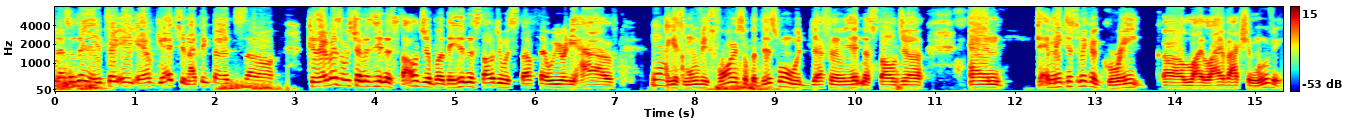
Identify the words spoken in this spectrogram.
that's the thing. It, it, it'll get you, and I think that's because everybody's always trying to hit nostalgia, but they hit nostalgia with stuff that we already have Yeah. I guess movies for. So, but this one would definitely hit nostalgia, and make just make a great uh, live action movie.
